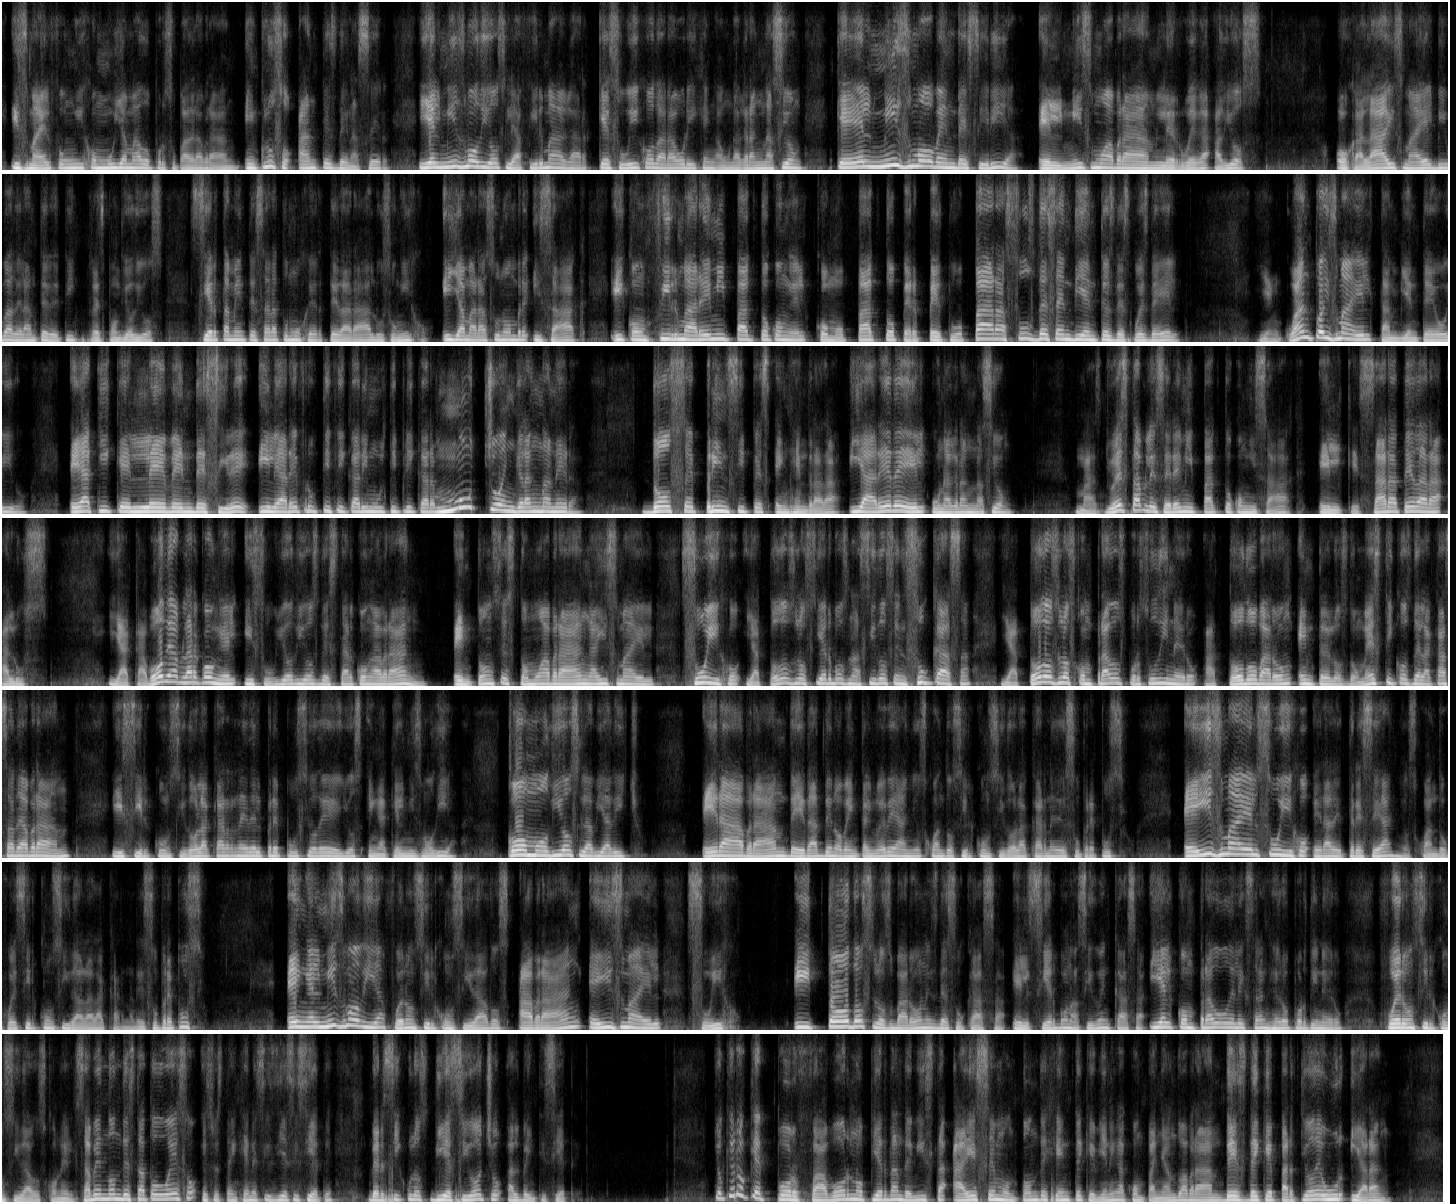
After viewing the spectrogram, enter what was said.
Ismael fue un hijo muy amado por su padre Abraham, incluso antes de nacer, y el mismo Dios le afirma a Agar que su hijo dará origen a una gran nación, que él mismo bendeciría. El mismo Abraham le ruega a Dios. Ojalá Ismael viva delante de ti, respondió Dios. Ciertamente Sara tu mujer te dará a luz un hijo, y llamará su nombre Isaac, y confirmaré mi pacto con él como pacto perpetuo para sus descendientes después de él. Y en cuanto a Ismael, también te he oído He aquí que le bendeciré y le haré fructificar y multiplicar mucho en gran manera. Doce príncipes engendrará y haré de él una gran nación. Mas yo estableceré mi pacto con Isaac, el que Sara te dará a luz. Y acabó de hablar con él y subió Dios de estar con Abraham. Entonces tomó Abraham a Ismael, su hijo, y a todos los siervos nacidos en su casa, y a todos los comprados por su dinero, a todo varón entre los domésticos de la casa de Abraham, y circuncidó la carne del prepucio de ellos en aquel mismo día, como Dios le había dicho. Era Abraham de edad de 99 años cuando circuncidó la carne de su prepucio. E Ismael su hijo era de 13 años cuando fue circuncidada la carne de su prepucio. En el mismo día fueron circuncidados Abraham e Ismael su hijo y todos los varones de su casa, el siervo nacido en casa y el comprado del extranjero por dinero, fueron circuncidados con él. ¿Saben dónde está todo eso? Eso está en Génesis 17, versículos 18 al 27. Yo quiero que por favor no pierdan de vista a ese montón de gente que vienen acompañando a Abraham desde que partió de Ur y Arán.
